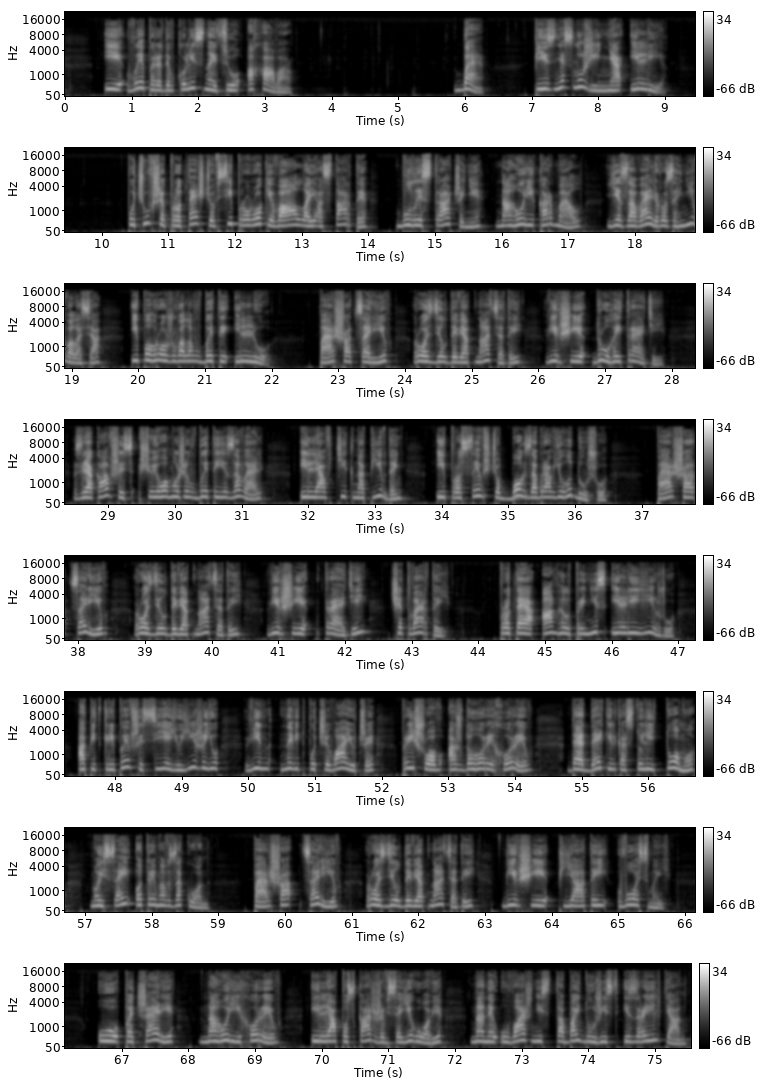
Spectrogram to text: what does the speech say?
і випередив колісницю Ахава. Б. Пізнє служіння Іллі. Почувши про те, що всі пророки Ваалла й Астарти були страчені на горі Кармел, Єзавель розгнівалася і погрожувала вбити Іллю. Перша царів, розділ 19, вірші 2, 3. Злякавшись, що його може вбити Єзавель, Ілля втік на південь і просив, щоб Бог забрав його душу. Перша царів, розділ 19, вірші 3, 4. Проте ангел приніс Іллі їжу, а підкріпившись цією їжею, він, не відпочиваючи, прийшов аж до гори Хорив, де декілька століть тому Мойсей отримав закон. Перша царів, розділ 19, вірші 5, 8. У печері на горі Хорив Ілля поскаржився Єгові на неуважність та байдужість ізраїльтян,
